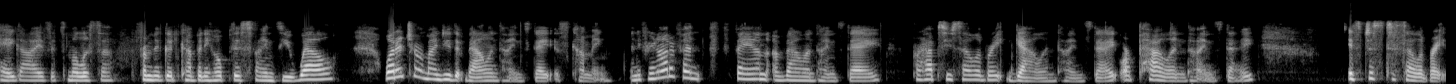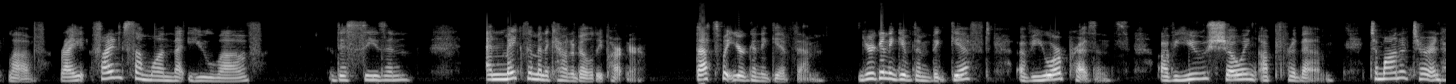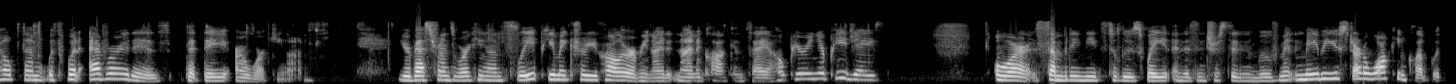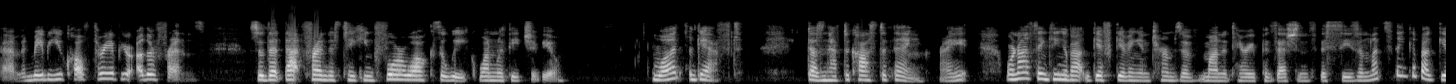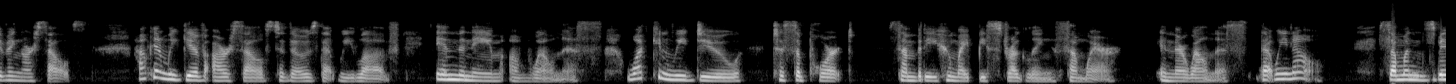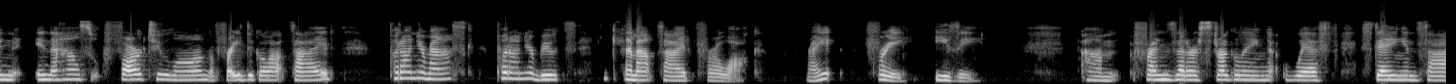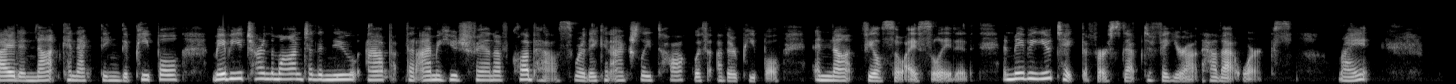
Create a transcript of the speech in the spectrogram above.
Hey guys, it's Melissa from the Good Company. Hope this finds you well. Wanted to remind you that Valentine's Day is coming. And if you're not a fan, of Valentine's Day, perhaps you celebrate Galentine's Day or Palentine's Day. It's just to celebrate love, right? Find someone that you love this season and make them an accountability partner. That's what you're going to give them. You're going to give them the gift of your presence, of you showing up for them to monitor and help them with whatever it is that they are working on. Your best friend's working on sleep, you make sure you call her every night at nine o'clock and say, I hope you're in your PJs. Or somebody needs to lose weight and is interested in movement, and maybe you start a walking club with them, and maybe you call three of your other friends so that that friend is taking four walks a week, one with each of you. What a gift! Doesn't have to cost a thing, right? We're not thinking about gift giving in terms of monetary possessions this season. Let's think about giving ourselves. How can we give ourselves to those that we love in the name of wellness? What can we do to support somebody who might be struggling somewhere in their wellness that we know? Someone's been in the house far too long, afraid to go outside. Put on your mask, put on your boots, get them outside for a walk, right? Free, easy. Um, friends that are struggling with staying inside and not connecting to people, maybe you turn them on to the new app that I'm a huge fan of, Clubhouse, where they can actually talk with other people and not feel so isolated. And maybe you take the first step to figure out how that works, right?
